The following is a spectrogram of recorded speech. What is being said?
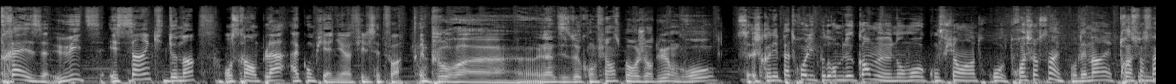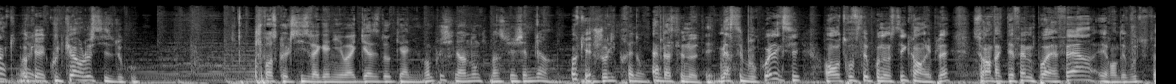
13, 8 et 5. Demain, on sera en plat à Compiègne, Phil, cette fois. Et pour euh, l'indice de confiance pour aujourd'hui, en gros, Je connais pas trop l'hippodrome de Caen, mais non, moi, confiant, hein, 3, 3 sur 5 pour démarrer. 3 sur 5 Oui. Ok, coup de cœur le 6 du coup. Je pense que le 6 va gagner, ouais, Gaz d'Ocagne. En plus, il a un nom qui m'inspire, j'aime bien. Ok. Joli prénom. Eh ben c'est noté. Merci beaucoup Alexis. On retrouve ces pronostics en replay sur impactfm.fr et rendez-vous tout à l'heure.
